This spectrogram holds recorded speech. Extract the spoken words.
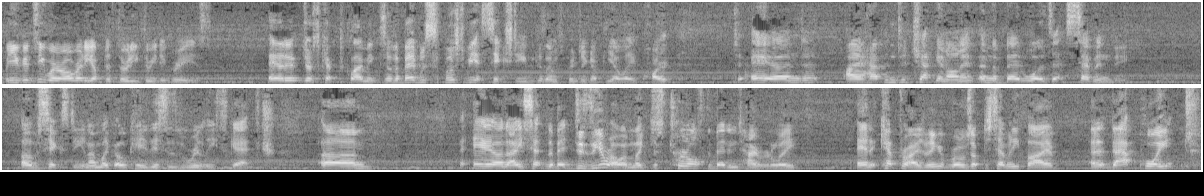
But you can see we're already up to 33 degrees. And it just kept climbing. So the bed was supposed to be at 60 because I was printing a PLA part. And I happened to check in on it, and the bed was at 70 of 60. And I'm like, okay, this is really sketch. Um, and I set the bed to zero. I'm like, just turn off the bed entirely. And it kept rising. It rose up to 75. And at that point,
